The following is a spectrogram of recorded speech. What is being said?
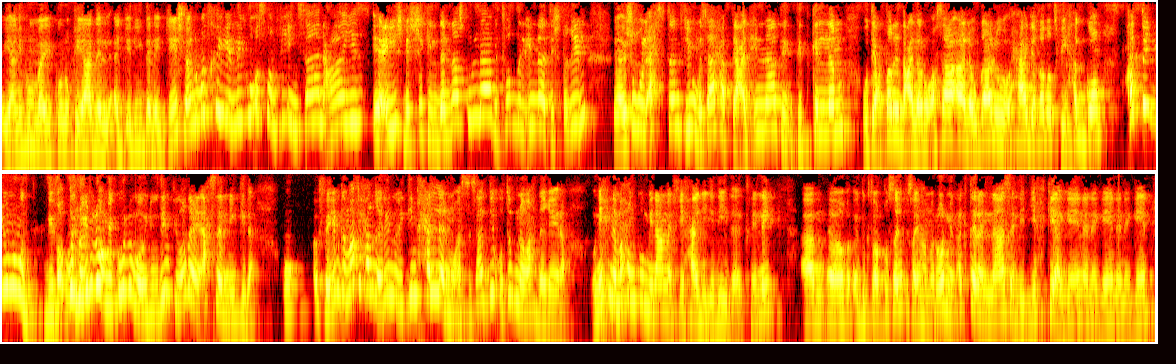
يعني هم يكونوا قيادة الجديدة للجيش لأنه ما تخيل ليه هو أصلا في إنسان عايز يعيش بالشكل ده. الناس كلها بتفضل إنها تشتغل آه، شغل أحسن فيه مساحة بتاعت إنها تتكلم وتعترض على رؤسائها لو قالوا حاجة غلط في حقهم. حتى الجنود بيفضلوا إنهم يكونوا موجودين في وضع أحسن من كده. فيبقى ما في حل غير إنه يتم حل المؤسسات دي وتبنى واحدة غيرها. ونحن ما حنكون بنعمل في حاجة جديدة تخيلي؟ دكتور قصي قصي همرور من أكثر الناس اللي بيحكي اجين أنا اجين أنا اجين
